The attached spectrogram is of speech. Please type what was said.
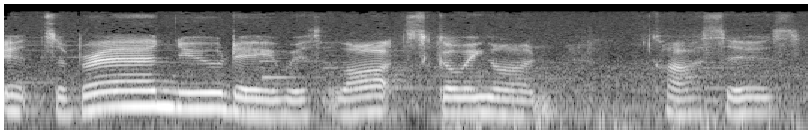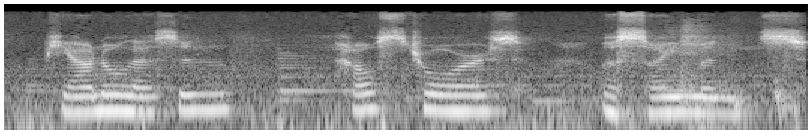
It's a brand new day with lots going on classes, piano lesson, house chores, assignments.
